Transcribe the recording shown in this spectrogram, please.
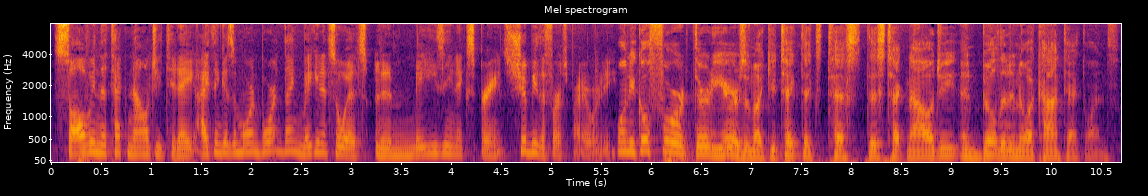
Solving the technology today, I think, is a more important thing. Making it so it's an amazing experience should be the first priority. Well, and you go forward 30 years and like you take this, test, this technology and build it into a contact lens.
